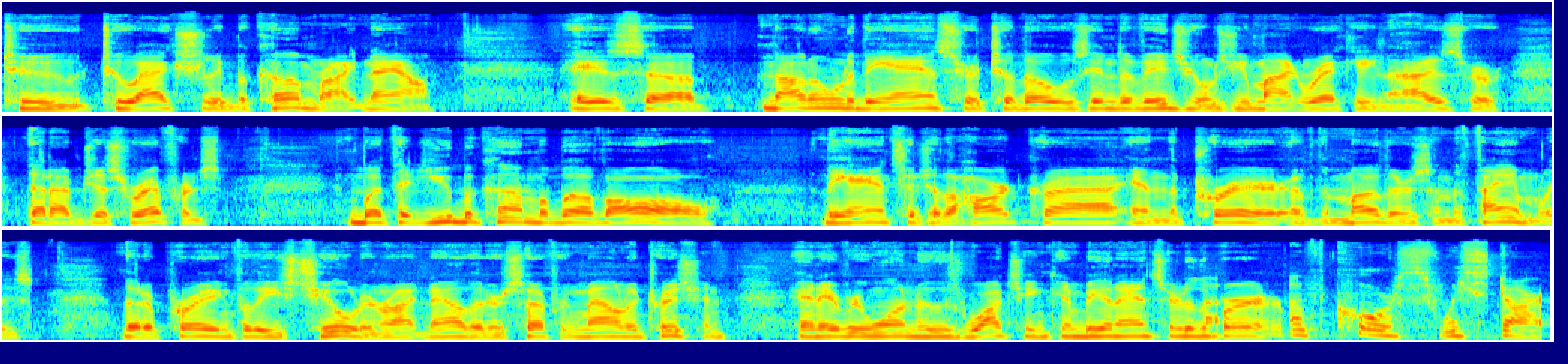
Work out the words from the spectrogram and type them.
to, to actually become right now is uh, not only the answer to those individuals you might recognize or that I've just referenced, but that you become above all the answer to the heart cry and the prayer of the mothers and the families that are praying for these children right now that are suffering malnutrition. And everyone who's watching can be an answer to the uh, prayer. Of course, we start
